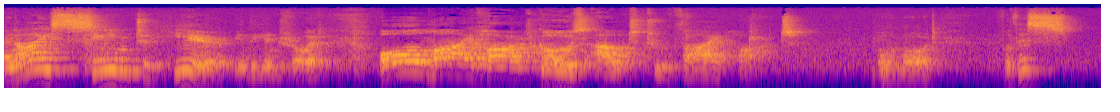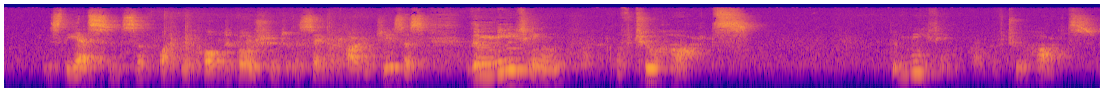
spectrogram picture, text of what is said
And I seem to hear in the introit, All my heart goes out to thy heart, O Lord. For this is the essence of what we call devotion to the Sacred Heart of Jesus the meeting of two hearts. The meeting of two hearts.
